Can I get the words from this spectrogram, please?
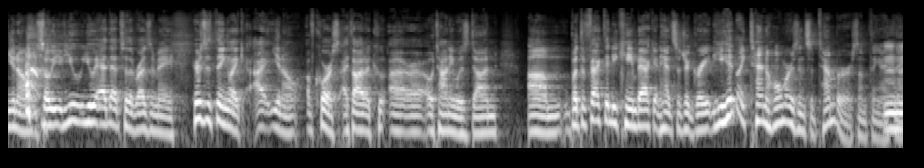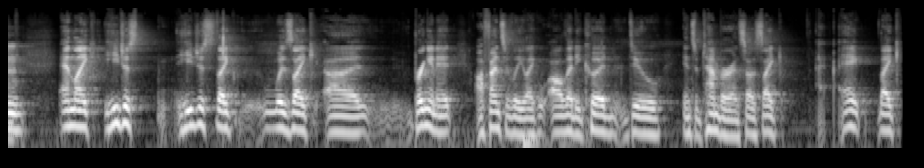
you know, so you you add that to the resume. Here's the thing, like I, you know, of course, I thought uh, Ohtani was done. Um, but the fact that he came back and had such a great, he hit like ten homers in September or something, I think, and like he just he just like was like uh, bringing it offensively, like all that he could do in September, and so it's like hey, like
